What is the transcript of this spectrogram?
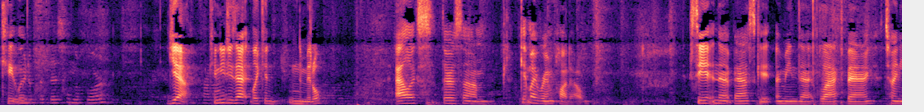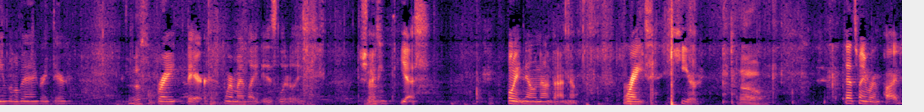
Do you want me to put this on the floor? Yeah. Can you do that like in, in the middle? Alex, there's um get my REM pod out. See it in that basket? I mean that black bag, tiny little bag right there. This? Right there, where my light is literally shining. Yes. Oh, wait, no, not that, no. Right here. Oh. That's my REM pod.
